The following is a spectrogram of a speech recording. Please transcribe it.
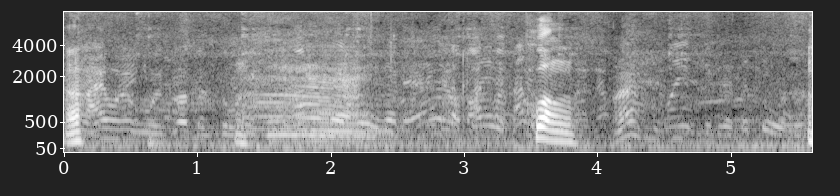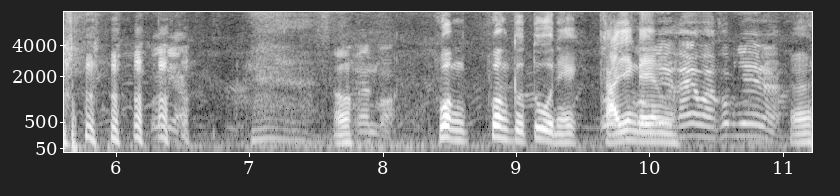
เอ้าหลายคนเลยตัวตั้งตัวพ่วงตัวเนี่ยเอ้าแม่นบ่พ่วงพ่วงตู้ตู้นี่ขายยังไงใครว่าครบเย่น่ะเออ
